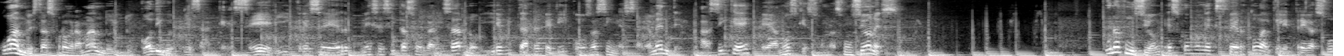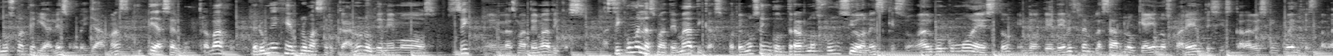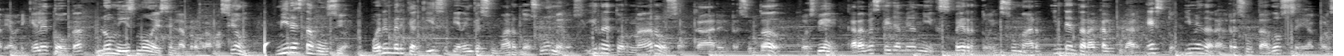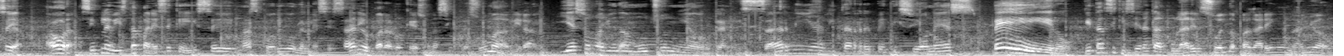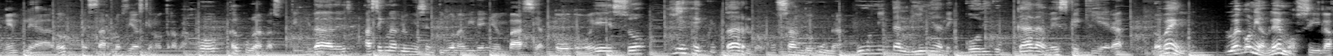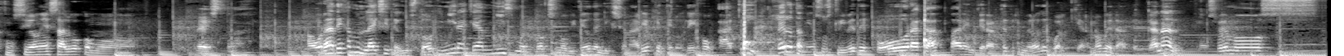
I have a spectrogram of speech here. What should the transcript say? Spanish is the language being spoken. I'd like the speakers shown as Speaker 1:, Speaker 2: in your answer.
Speaker 1: Cuando estás programando y tu código empieza a crecer y crecer, necesitas organizarlo y evitar repetir cosas innecesariamente. Así que veamos qué son las funciones. Una función es como un experto al que le entregas unos materiales o le llamas y te hace algún trabajo, pero un ejemplo más cercano lo tenemos, sí, en las matemáticas. Así como en las matemáticas podemos encontrarnos funciones que son algo como esto, en donde debes reemplazar lo que hay en los paréntesis cada vez que encuentres la variable que le toca, lo mismo es en la programación. Mira esta función, pueden ver que aquí se tienen que sumar dos números y retornar o sacar el resultado. Pues bien, cada vez que llame a mi experto en sumar, intentará calcular esto y me dará el resultado sea cual sea. Ahora, si simple vista parece que hice más código del necesario para lo que es una simple suma, dirán. Y eso no ayuda mucho ni a organizar ni a evitar repeticiones. Pero, ¿qué tal si quisiera calcular el sueldo a pagar en un año a un empleado, restar los días que no trabajó, calcular las utilidades, asignarle un incentivo navideño en base a todo eso y ejecutarlo usando una única línea de código cada vez que quiera? ¿Lo ven? Luego ni hablemos si la función es algo como esto. Ahora déjame un like si te gustó y mira ya mismo el próximo video del diccionario que te lo dejo aquí. Pero también suscríbete por acá para enterarte primero de cualquier novedad del canal. Nos vemos.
